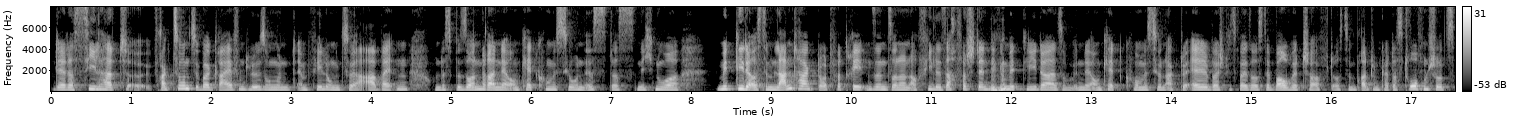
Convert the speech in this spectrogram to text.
der das Ziel hat, äh, fraktionsübergreifend Lösungen und Empfehlungen zu erarbeiten. Und das Besondere an der Enquete-Kommission ist, dass nicht nur Mitglieder aus dem Landtag dort vertreten sind, sondern auch viele sachverständige mhm. Mitglieder, also in der Enquete-Kommission aktuell beispielsweise aus der Bauwirtschaft, aus dem Brand- und Katastrophenschutz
